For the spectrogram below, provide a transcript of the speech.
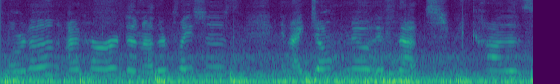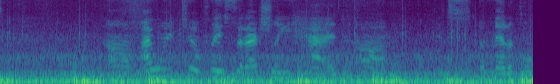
Florida, I've heard, than other places, and I don't know if that's because um, I went to a place that actually had um, medical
